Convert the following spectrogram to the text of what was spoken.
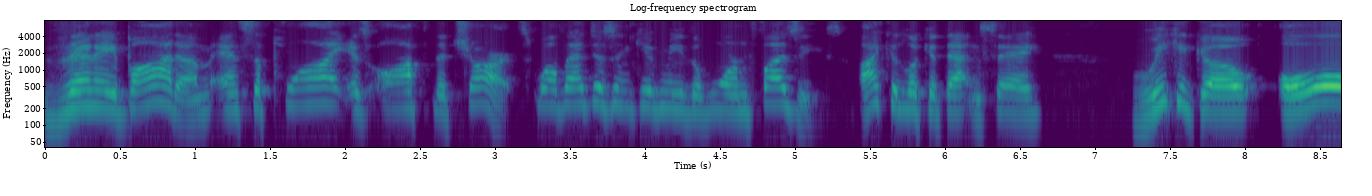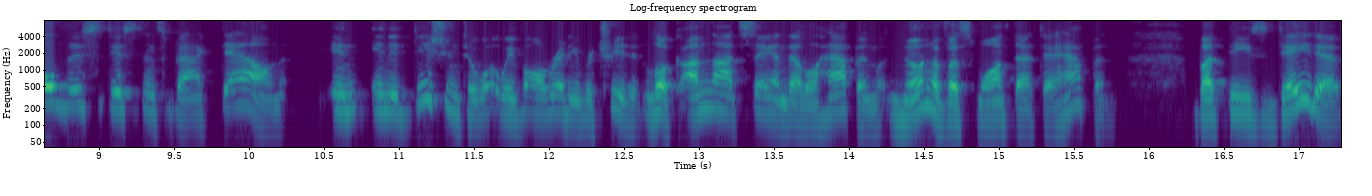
than a bottom and supply is off the charts. Well, that doesn't give me the warm fuzzies. I could look at that and say, we could go all this distance back down in, in addition to what we've already retreated. Look, I'm not saying that'll happen. None of us want that to happen. But these data,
